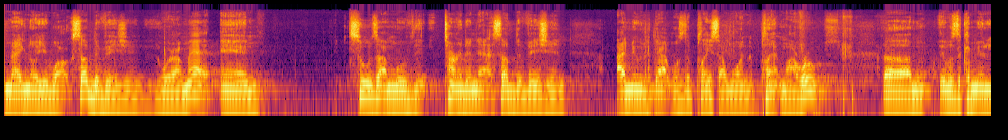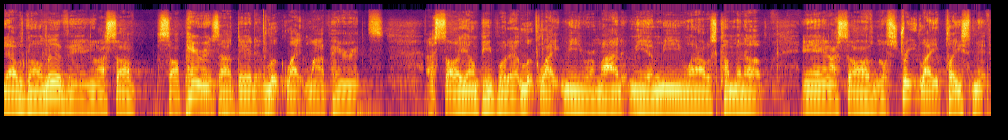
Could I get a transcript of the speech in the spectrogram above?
Magnolia Walk subdivision where I'm at. And as soon as I moved, it, turned in that subdivision, I knew that that was the place I wanted to plant my roots. Um, it was the community I was going to live in. You know, I saw saw parents out there that looked like my parents. I saw young people that looked like me, reminded me of me when I was coming up, and I saw no street light placement.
